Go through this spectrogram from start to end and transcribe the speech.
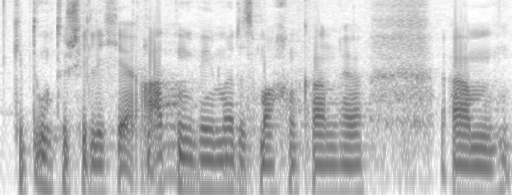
es gibt unterschiedliche Arten, wie man das machen kann. Ja. Ähm,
